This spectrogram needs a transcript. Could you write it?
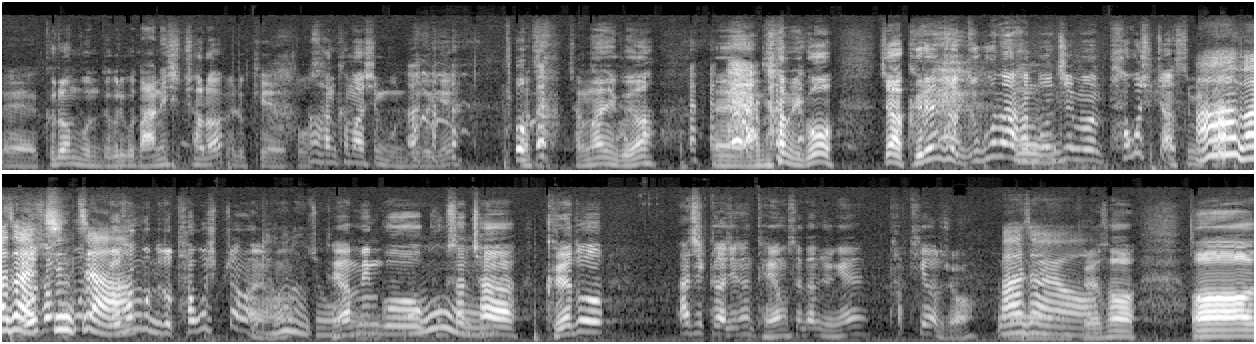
예, 그런 분들 그리고 나니 씨처럼 이렇게 또 어. 상큼하신 분들에게 어, 장난이고요 예, 농담이고 자 그랜저 누구나 한 번쯤은 타고 싶지 않습니까? 음. 아, 맞아요. 진짜. 여성분들도 타고 싶잖아요 당연하죠. 대한민국 오. 국산차 그래도 아직까지는 대형 세단 중에 탑 티어죠 맞아요. 예, 그래서 어,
